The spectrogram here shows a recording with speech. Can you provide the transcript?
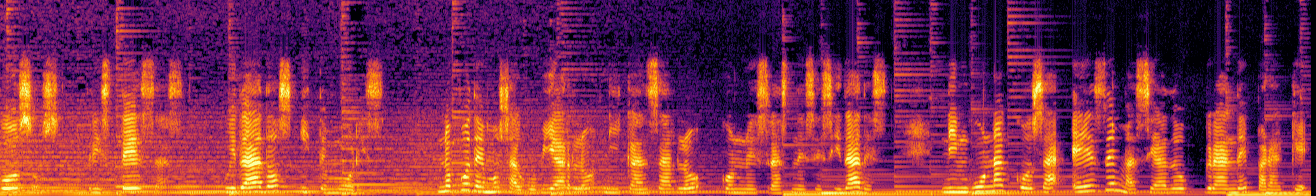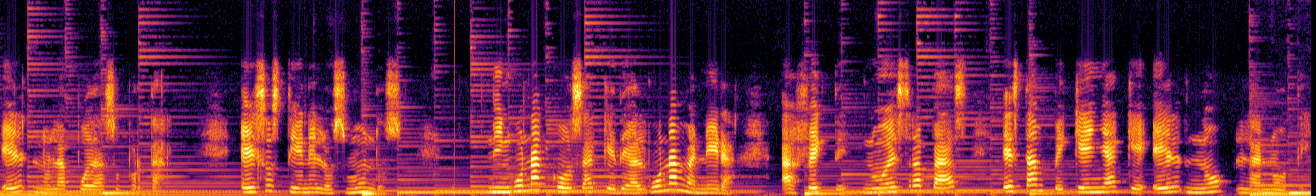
gozos, tristezas, cuidados y temores no podemos agobiarlo ni cansarlo con nuestras necesidades. Ninguna cosa es demasiado grande para que Él no la pueda soportar. Él sostiene los mundos. Ninguna cosa que de alguna manera afecte nuestra paz es tan pequeña que Él no la note.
